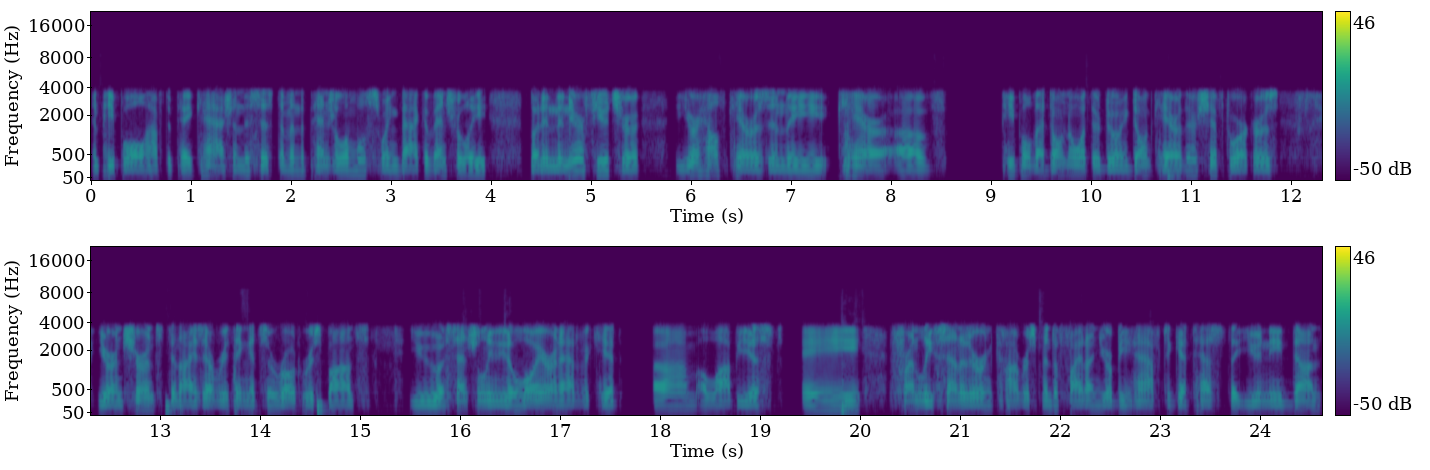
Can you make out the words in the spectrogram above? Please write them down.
and people will have to pay cash and the system and the pendulum will swing back eventually. But in the near future, your health care is in the care of people that don't know what they're doing, don't care, they're shift workers. Your insurance denies everything. It's a rote response. You essentially need a lawyer, an advocate, um, a lobbyist, a friendly senator and congressman to fight on your behalf to get tests that you need done.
